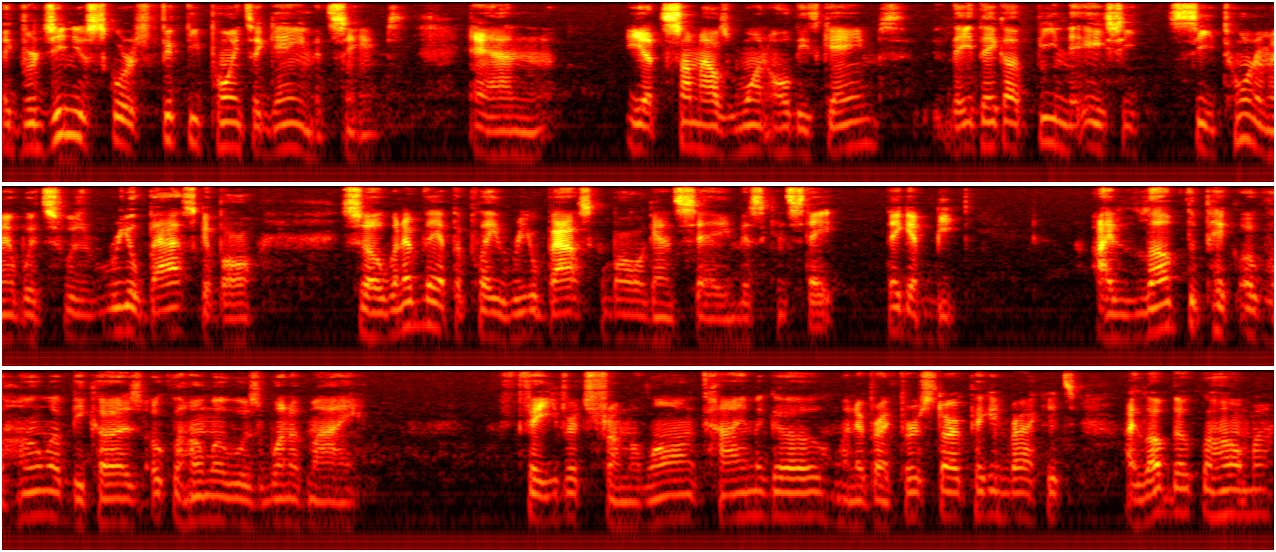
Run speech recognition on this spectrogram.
Like, Virginia scores 50 points a game, it seems. And yet somehow won all these games. They, they got beaten the ACC tournament, which was real basketball. So whenever they have to play real basketball against, say, Michigan State, they get beat. I love to pick Oklahoma because Oklahoma was one of my favorites from a long time ago. Whenever I first started picking brackets, I loved Oklahoma,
